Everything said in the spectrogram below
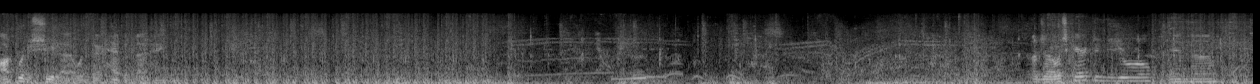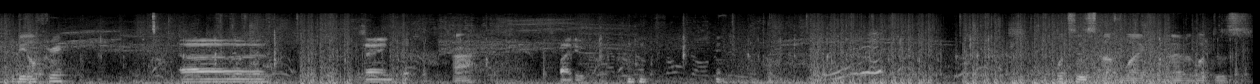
awkward to shoot at with their head at that angle. Oh, Joe, which character did you roll in uh, BL3? Uh, Zane, Ah, Baidu. what's his stuff like? I haven't looked as.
